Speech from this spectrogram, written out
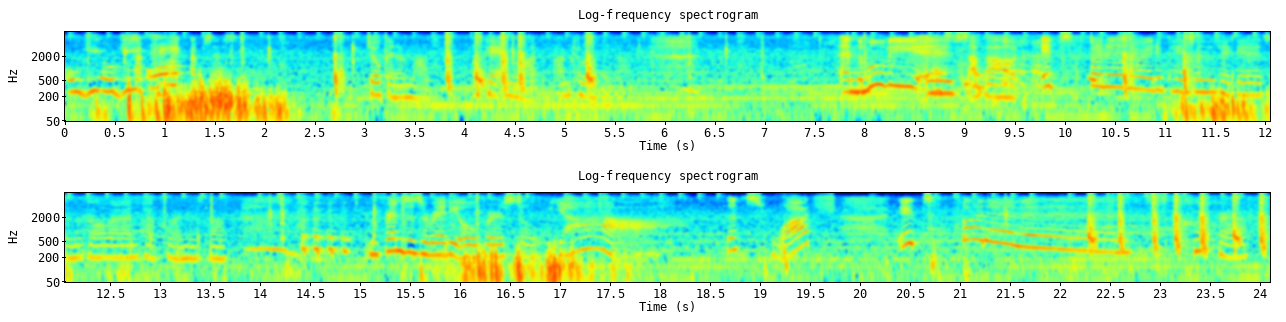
OG, OG. Okay, Oh. obsessive. Joking, I'm not. Okay, I'm not. I'm totally not. And the movie is about it's fun and I already paid for the tickets and the cola and popcorn and stuff. My friends is already over, so yeah. Let's watch. It's and Krewcraft.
